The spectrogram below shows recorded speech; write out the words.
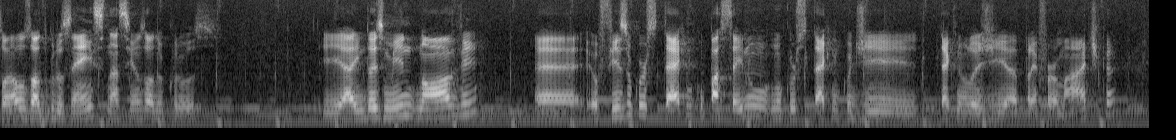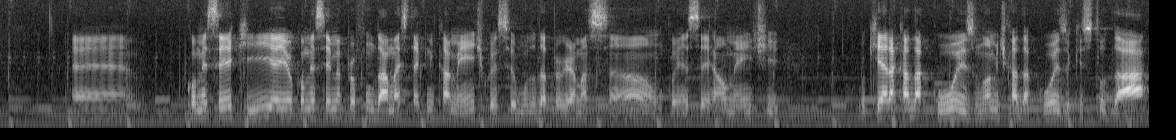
sou Oswaldo Cruzense, nasci em Oswaldo Cruz. E aí em 2009 é, eu fiz o curso técnico, passei no, no curso técnico de tecnologia para informática. É, comecei aqui e aí eu comecei a me aprofundar mais tecnicamente, conhecer o mundo da programação, conhecer realmente o que era cada coisa, o nome de cada coisa, o que estudar.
